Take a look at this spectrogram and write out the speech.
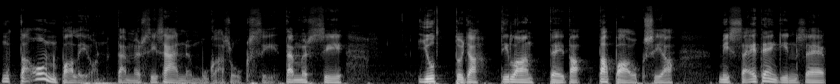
mutta on paljon tämmöisiä säännönmukaisuuksia, tämmöisiä juttuja, tilanteita, tapauksia, missä etenkin se,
